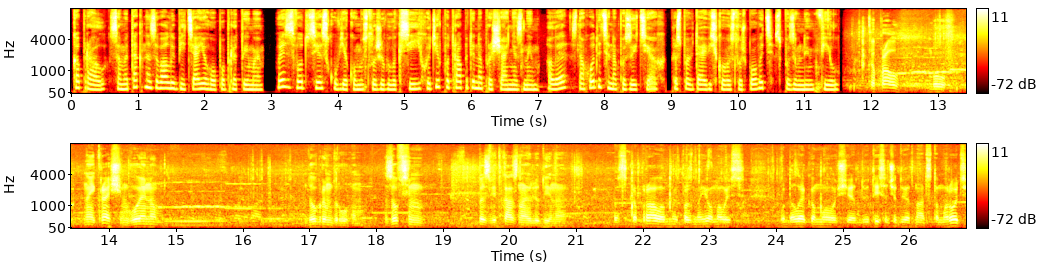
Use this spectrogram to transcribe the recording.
Капрал саме так називали бійця його побратими. Весь звод зв'язку, в якому служив Олексій, хотів потрапити на прощання з ним, але знаходиться на позиціях, розповідає військовослужбовець з позивним Філ. Капрал був найкращим воїном, добрим другом, зовсім безвідказною людиною. З Капралом ми познайомились у далекому ще 2019 році,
